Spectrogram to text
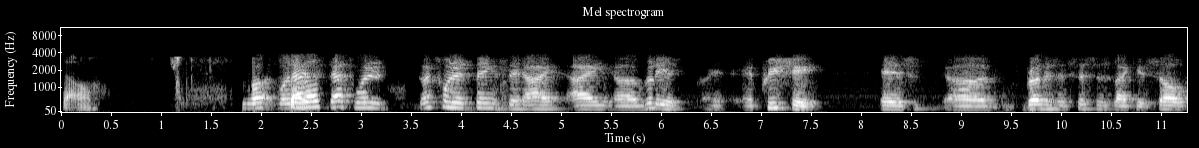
So. Well, well, So that's that's- that's one that's one of the things that I I uh, really appreciate is uh, brothers and sisters like yourself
